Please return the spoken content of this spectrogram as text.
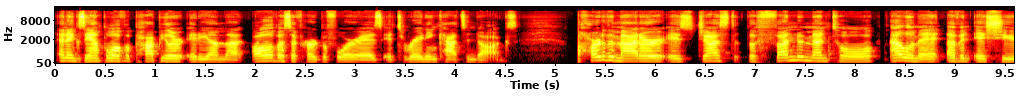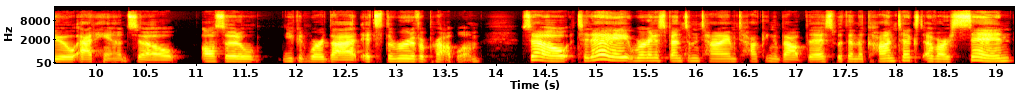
an example of a popular idiom that all of us have heard before is it's raining cats and dogs. The heart of the matter is just the fundamental element of an issue at hand. So, also, you could word that it's the root of a problem. So, today we're going to spend some time talking about this within the context of our sin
